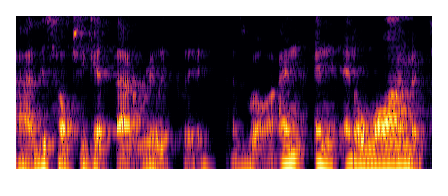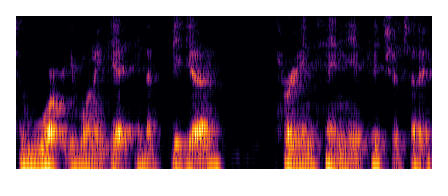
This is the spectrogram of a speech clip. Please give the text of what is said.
Uh, this helps you get that really clear as well and, and, and alignment to what you want to get in a bigger three and 10 year picture too.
